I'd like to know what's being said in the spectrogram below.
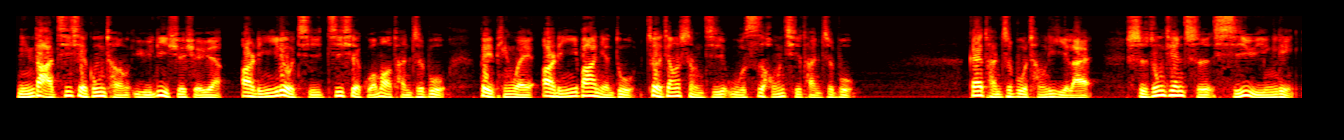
宁大机械工程与力学学院二零一六期机械国贸团支部被评为二零一八年度浙江省级五四红旗团支部。该团支部成立以来，始终坚持习语引领，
